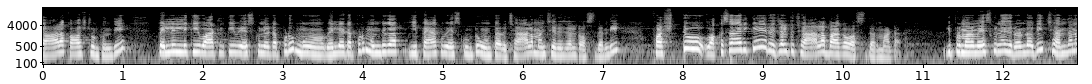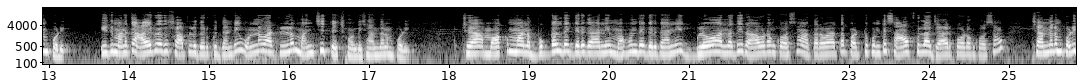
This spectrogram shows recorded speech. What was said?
చాలా కాస్ట్ ఉంటుంది. పెళ్ళిళ్ళకి వాటికి వేసుకునేటప్పుడు ము- వెళ్ళేటప్పుడు ముందుగా ఈ ప్యాక్ వేసుకుంటూ ఉంటారు. చాలా మంచి రిజల్ట్ వస్తుందండి. ఫస్ట్ ఒకసారికే రిజల్ట్ చాలా బాగా వస్తుంది అనమాట ఇప్పుడు మనం వేసుకునేది రెండోది చందనం పొడి. ఇది మనకి ఆయుర్వేద షాపులో దొరుకుద్దండి. ఉన్న వాటిల్లో మంచి తెచ్చుకోండి చందనం పొడి. మొఖం మన బుగ్గల దగ్గర కానీ మొహం దగ్గర కానీ గ్లో అన్నది రావడం కోసం ఆ తర్వాత పట్టుకుంటే సాఫ్ట్లా జారిపోవడం కోసం చందనం పొడి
